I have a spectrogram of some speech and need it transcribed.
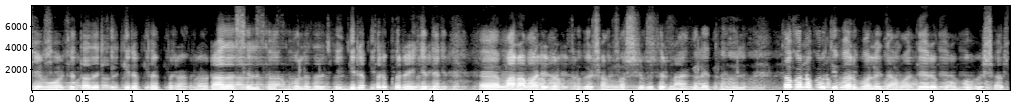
সেই মুহূর্তে তাদেরকে গ্রেপ্তার করে রাখল রাজা ছেলে তখন বলে তাদেরকে গ্রেপ্তার করে রেখে দেন মারামারি রক্তকে সংঘর্ষের ভিতর না গেলে তো হলো তখন প্রতিবার বলে যে আমাদের ভবিষ্যৎ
